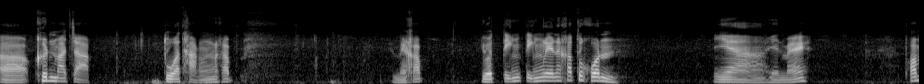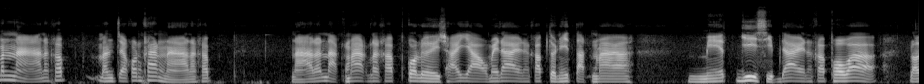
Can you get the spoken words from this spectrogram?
อ่อขึ้นมาจากตัวถังนะครับ เห็นไหมครับหยดติ๋งๆเลยนะครับทุกคน เนี่ยเห็นไหม เพราะมันหนานะครับ มันจะค่อนข้างหนานะครับ หนาและหนักมากนะครับ ก็เลยใช้ยาวไม่ได้นะครับ ตัวนี้ตัดมาเมตรยี่สิบได้นะครับ เพราะว่าเรา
